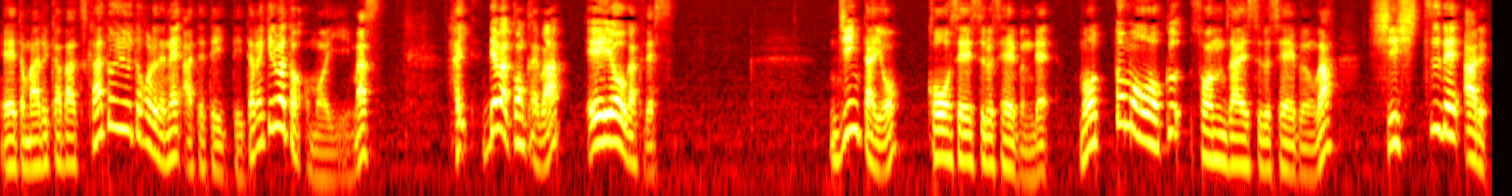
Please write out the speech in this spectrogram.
えっ、と、丸か×かというところでね、当てていっていただければと思います。はい。では今回は栄養学です。人体を構成する成分で最も多く存在する成分は脂質である。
